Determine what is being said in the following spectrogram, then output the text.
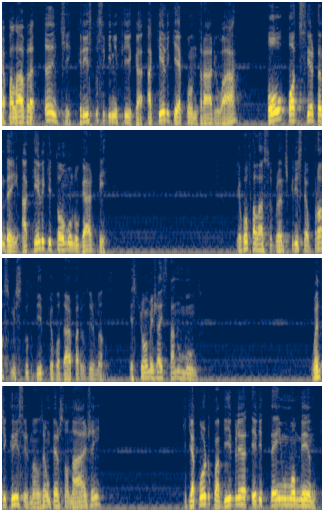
a palavra anticristo significa aquele que é contrário a, ou pode ser também aquele que toma o lugar de. Eu vou falar sobre o anticristo, é o próximo estudo bíblico que eu vou dar para os irmãos. Este homem já está no mundo. O anticristo, irmãos, é um personagem que, de acordo com a Bíblia, ele tem um momento.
